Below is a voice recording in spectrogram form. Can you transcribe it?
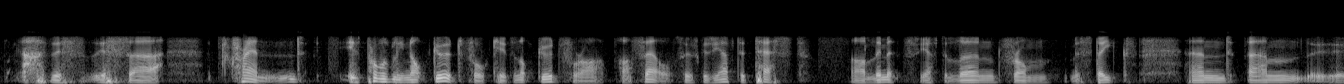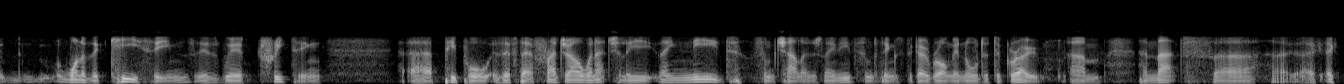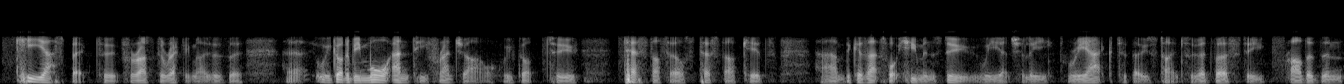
this this uh, trend is probably not good for kids, not good for our, ourselves. It's because you have to test our limits, you have to learn from mistakes. And um, one of the key themes is we're treating uh, people as if they're fragile when actually they need some challenge. They need some things to go wrong in order to grow. Um, and that's uh, a, a, key aspect to, for us to recognize is that uh, we've got to be more anti-fragile. We've got to test ourselves, test our kids, um, because that's what humans do. We actually react to those types of adversity rather than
